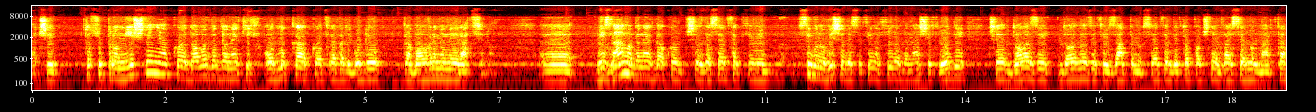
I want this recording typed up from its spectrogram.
Znači, to su promišljenja koje dovode do nekih odluka koje treba da budu pravovremene i racionalne. E, mi znamo da nekde oko 60 ili sigurno više desetina hiljada naših ljudi će dolazi, dolaziti iz zapadnog sveta gde to počinje 27. marta,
